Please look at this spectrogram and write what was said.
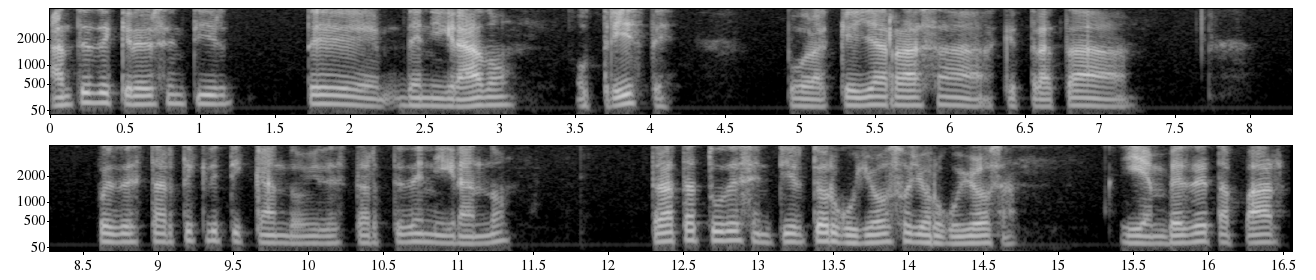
antes de querer sentirte denigrado o triste por aquella raza que trata pues de estarte criticando y de estarte denigrando, trata tú de sentirte orgulloso y orgullosa. Y en vez de tapar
